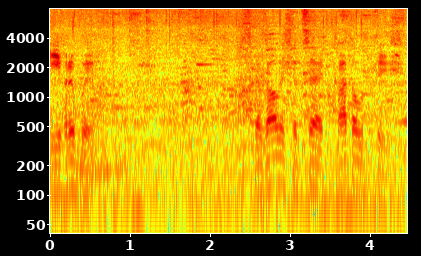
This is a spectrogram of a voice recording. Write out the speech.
і гриби. Сказали, що це cuttlefish.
